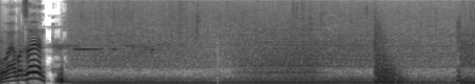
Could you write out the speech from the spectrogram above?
ঘুমায় পড়ছেন? Yeah.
